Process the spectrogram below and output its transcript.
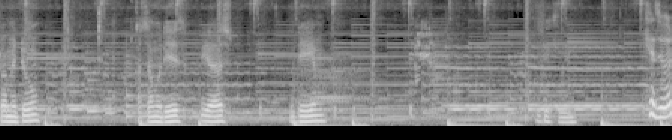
টমেটো কাঁচামরিচ পেঁয়াজ ডিম। দেখি। খেজুর।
